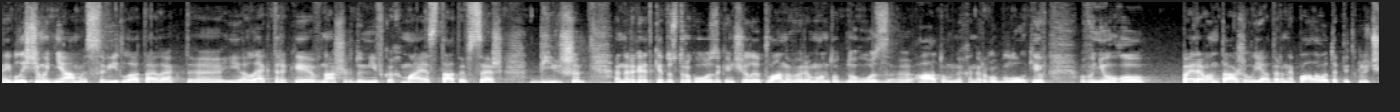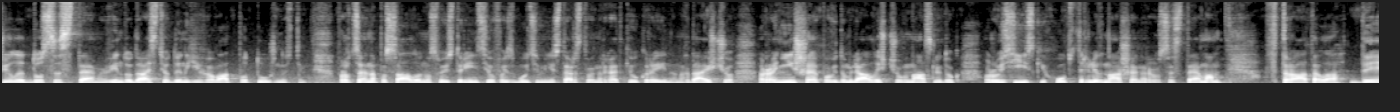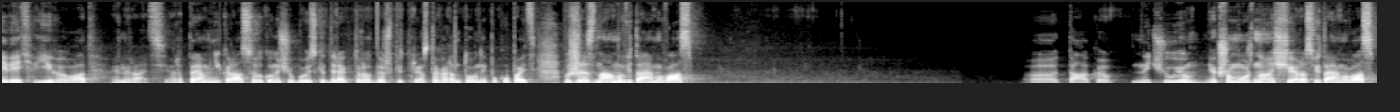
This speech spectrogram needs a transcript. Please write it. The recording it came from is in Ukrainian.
Найближчими днями світла та елект... е, і електрики в наших домівках має стати все ж більше. Енергетики достроково закінчили плановий ремонт одного з е, атомних енергоблоків. В нього перевантажили ядерне паливо та підключили до системи. Він додасть 1 гігават потужності. Про це написало на своїй сторінці у Фейсбуці Міністерство енергетики України. Нагадаю, що раніше повідомляли, що внаслідок російських обстрілів наша енергосистема втратила 9 гігават генерації. Артем Нікрасов, виконуючий обов'язки директора держпідприємства Гарантований покупець, вже з нами. Вітаємо вас. Е, Так, е, не чую. Якщо можна ще раз, вітаємо вас.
